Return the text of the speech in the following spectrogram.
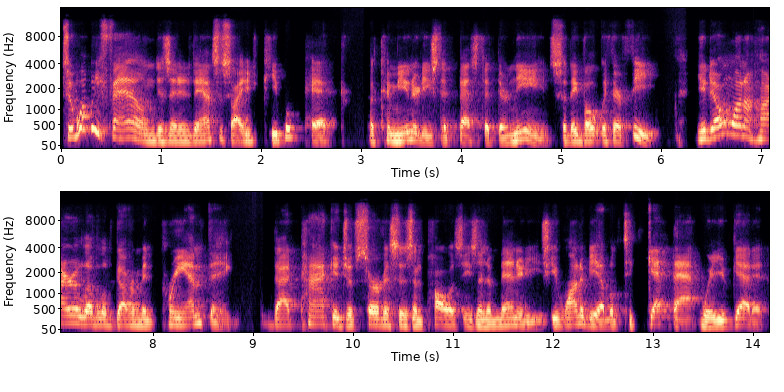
So what we found is in advanced society, people pick the communities that best fit their needs. So they vote with their feet. You don't want a higher level of government preempting that package of services and policies and amenities. You want to be able to get that where you get it,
